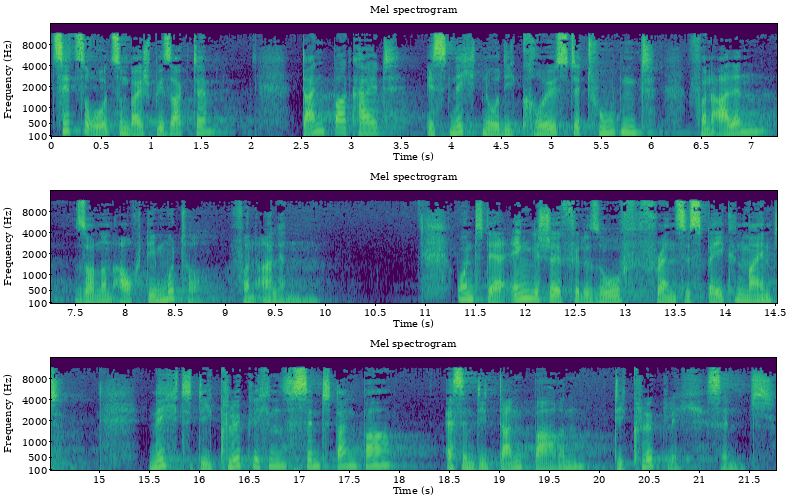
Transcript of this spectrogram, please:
Cicero zum Beispiel sagte, Dankbarkeit ist nicht nur die größte Tugend von allen, sondern auch die Mutter von allen. Und der englische Philosoph Francis Bacon meint, nicht die Glücklichen sind dankbar, es sind die Dankbaren, die glücklich sind.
